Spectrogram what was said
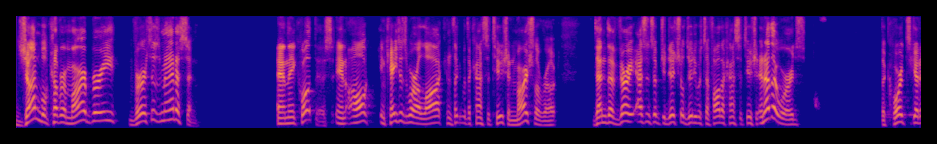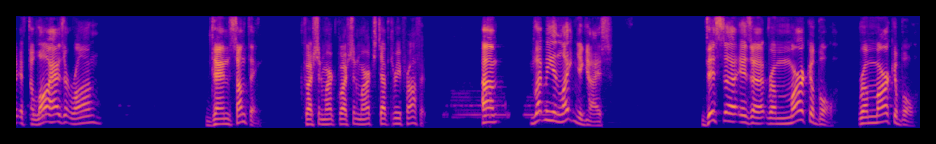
John will cover Marbury versus Madison. And they quote this in all in cases where a law conflicted with the Constitution, Marshall wrote, then the very essence of judicial duty was to follow the Constitution. In other words, the courts get it. If the law has it wrong, then something. Question mark, question mark, step three, profit. Um, let me enlighten you guys. This uh, is a remarkable, remarkable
